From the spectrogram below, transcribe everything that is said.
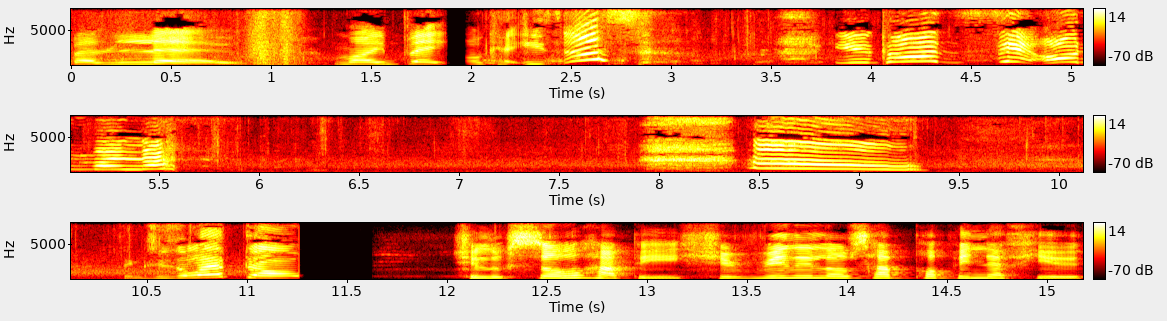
Below my bait. Okay, he's us. You can't sit on my lap. Oh, thinks he's a lapdog. She looks so happy. She really loves her puppy nephew.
